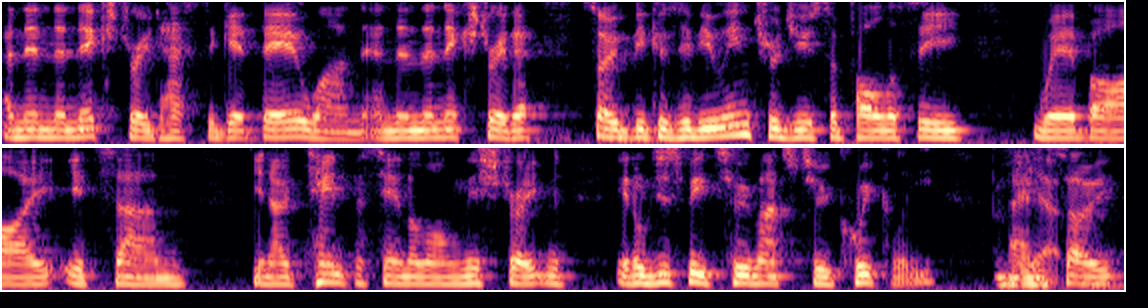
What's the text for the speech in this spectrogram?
and then the next street has to get their one, and then the next street. Ha- so because if you introduce a policy whereby it's um, you know 10% along this street, and it'll just be too much too quickly. And yep. so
